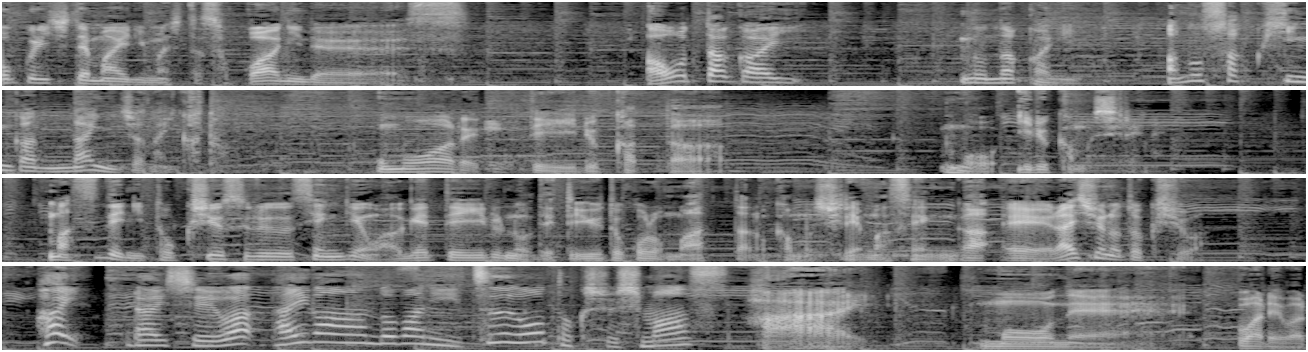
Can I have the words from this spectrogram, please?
お送りしてまいりました、そこアニです。青互いの中に、あの作品がないんじゃないかと思われている方もいるかもしれない。まあ、すでに特集する宣言を上げているのでというところもあったのかもしれませんが、えー来週の特集は？はい。来週はタイガーバニー2を特集します。はいもうね我々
